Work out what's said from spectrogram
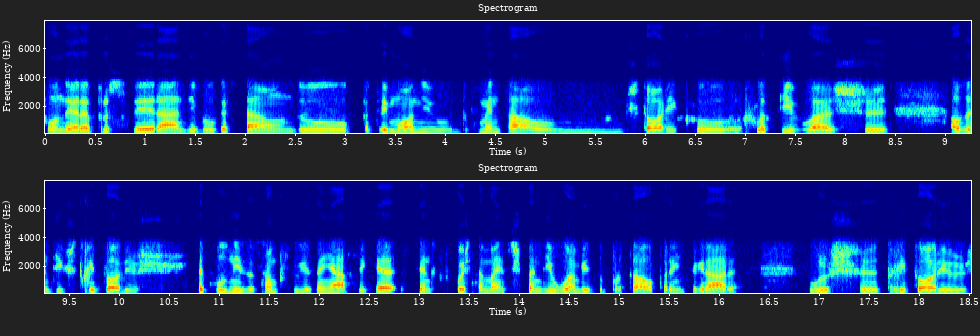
fundo, era proceder à divulgação do património documental, histórico, relativo às, aos antigos territórios da colonização portuguesa em África, sendo que depois também se expandiu o âmbito do portal para integrar os territórios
